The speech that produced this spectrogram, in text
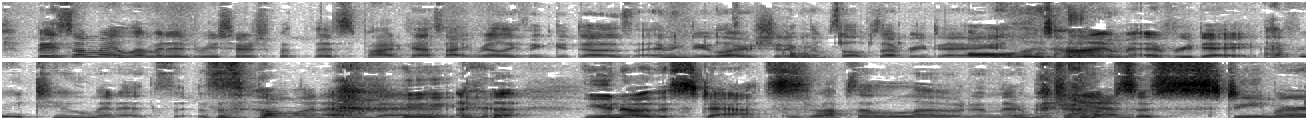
Based on my limited research with this podcast, I really think it does. I think people are shitting themselves every day. All the time, every day. every two minutes, someone out there you know the stats. drops a load in their pants. Drops a steamer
